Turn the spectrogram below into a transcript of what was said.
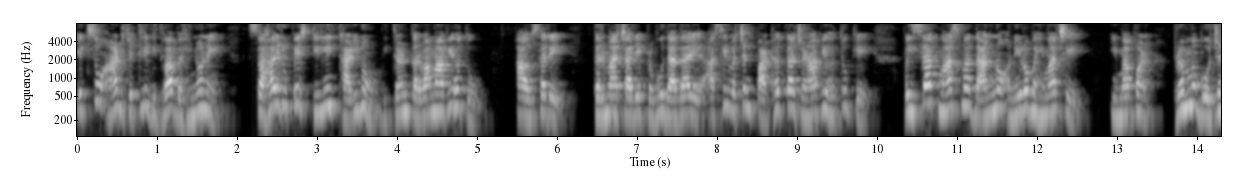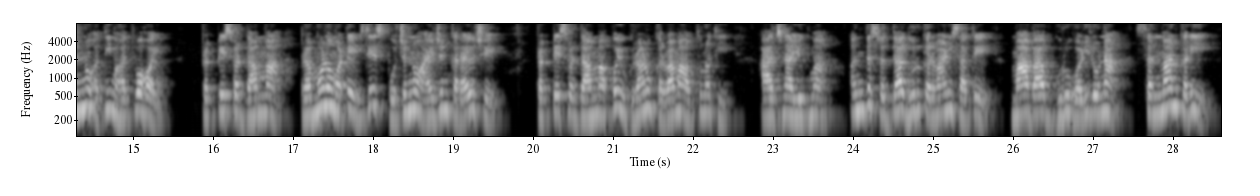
એકસો આઠ જેટલી વિધવા બહેનોને સહાય રૂપે સ્ટીલની થાળીનું વિતરણ કરવામાં આવ્યું હતું. આ અવસરે ધર્માચાર્ય પ્રભુદાદાએ આશીર્વચન પાઠવતા જણાવ્યું હતું કે, વૈશાખ માસમાં દાનનો અનેરો મહિમા છે. એમાં પણ બ્રહ્મ ભોજનનું અતિ મહત્વ હોય. પ્રગટેશ્વર ધામમાં બ્રાહ્મણો માટે વિશેષ ભોજનનું આયોજન કરાયું છે. પ્રગટેશ્વર ધામમાં કોઈ ઉઘરાણું કરવામાં આવતું નથી. આજના યુગમાં અંધશ્રદ્ધા દૂર કરવાની સાથે મા બાપ, ગુરુ વડીલોના સન્માન કરી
